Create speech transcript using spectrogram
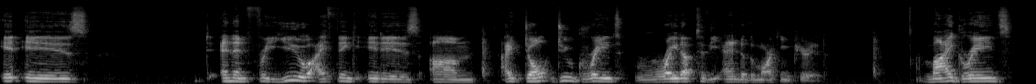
it is, and then for you, I think it is. Um, I don't do grades right up to the end of the marking period. My grades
